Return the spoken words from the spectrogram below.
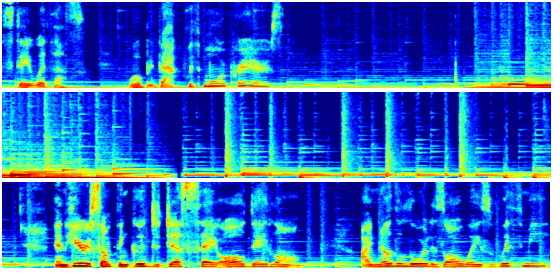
Stay with us. We'll be back with more prayers. And here is something good to just say all day long. I know the Lord is always with me.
